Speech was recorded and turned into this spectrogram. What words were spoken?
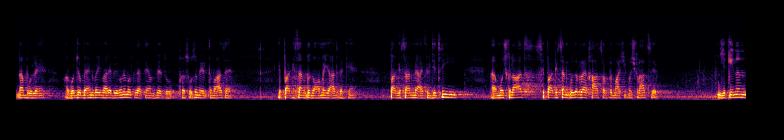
نہ بھولیں۔ اور وہ جو بہن بھائی ہمارے بیرون ملک رہتے ہیں، ان سے تو خصوصاً التماس ہے کہ پاکستان کو دعاؤں میں یاد رکھیں۔ پاکستان میں آج کل جتنی مشکلات سے پاکستان گزر رہا ہے، خاص طور پہ معاشی مشکلات سے یقیناً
